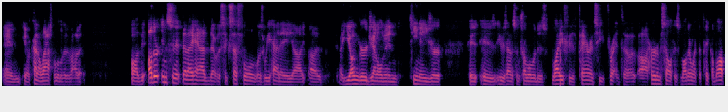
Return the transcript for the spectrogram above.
and you know, kind of laughed a little bit about it. Uh, the other incident that I had that was successful was we had a uh, a, a, younger gentleman, teenager. His, his, he was having some trouble with his wife, his parents. He threatened to uh, hurt himself. His mother went to pick him up,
